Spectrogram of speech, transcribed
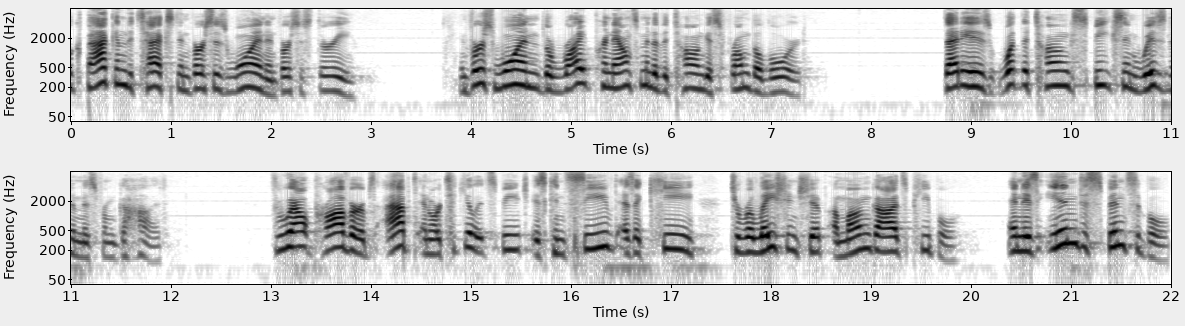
Look back in the text in verses 1 and verses 3. In verse 1, the right pronouncement of the tongue is from the Lord. That is, what the tongue speaks in wisdom is from God. Throughout Proverbs, apt and articulate speech is conceived as a key to relationship among God's people and is indispensable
